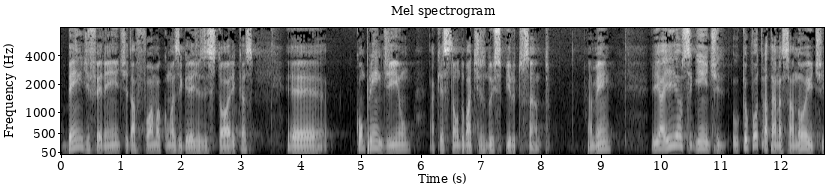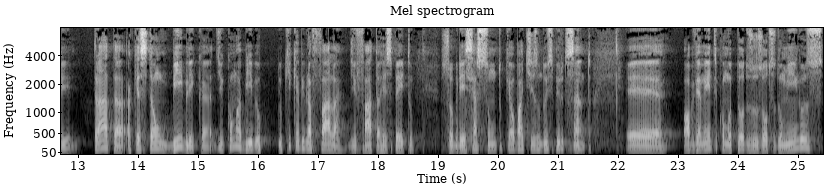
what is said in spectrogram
bem diferente da forma como as igrejas históricas é, compreendiam a questão do batismo do Espírito Santo. Amém? E aí é o seguinte, o que eu vou tratar nessa noite trata a questão bíblica de como a Bíblia, o que, que a Bíblia fala de fato a respeito sobre esse assunto que é o batismo do Espírito Santo. É, obviamente, como todos os outros domingos,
